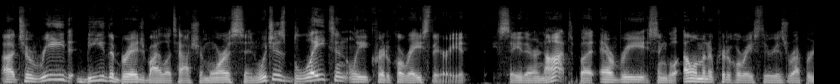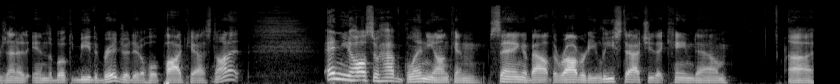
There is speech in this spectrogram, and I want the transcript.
uh, to read Be the Bridge by Latasha Morrison, which is blatantly critical race theory. It, they say they're not, but every single element of critical race theory is represented in the book Be the Bridge. I did a whole podcast on it. And you also have Glenn Youngkin saying about the Robert E. Lee statue that came down uh,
